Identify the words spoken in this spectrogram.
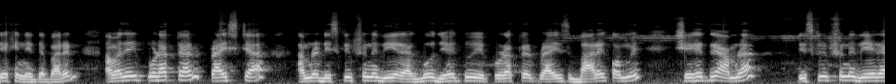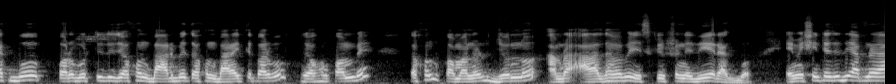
দেখে নিতে পারেন। আমাদের এই প্রোডাক্টটার প্রাইসটা আমরা ডিসক্রিপশনে দিয়ে রাখব। যেহেতু এই প্রোডাক্টের প্রাইস বাড়ে কমে, সেক্ষেত্রে আমরা ডিসক্রিপশনে দিয়ে রাখব। পরবর্তীতে যখন বাড়বে তখন বাড়াইতে পারব। যখন কমবে তখন কমানোর জন্য আমরা আলাদাভাবে ডিসক্রিপশনে দিয়ে রাখব। এই মেশিনটা যদি আপনারা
